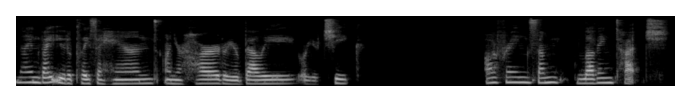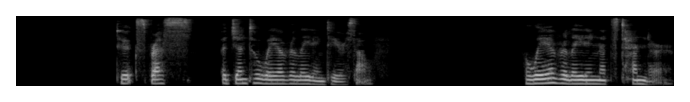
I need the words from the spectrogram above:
And I invite you to place a hand on your heart or your belly or your cheek, offering some loving touch to express a gentle way of relating to yourself. A way of relating that's tender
